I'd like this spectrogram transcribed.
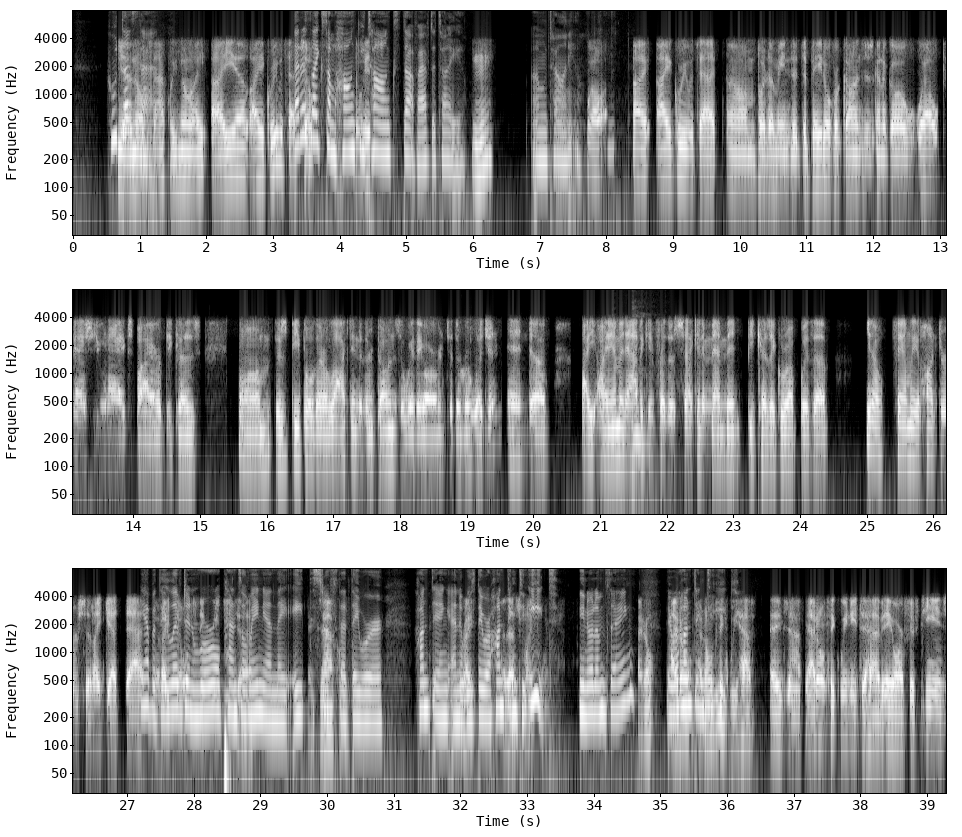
who Yeah, does no, that? exactly. No, I I uh, I agree with that. That is So- like some honky tonk stuff. I have to tell you. I'm telling you. Well, I I agree with that. Um, but I mean, the debate over guns is going to go well past you and I expire because um, there's people that are locked into their guns the way they are into their religion, and uh, I I am an advocate for the Second Amendment because I grew up with a you know family of hunters, and I get that. yeah, but, they I lived in rural need to have- Pennsylvania and they ate the stuff that they were hunting, and it was they were hunting that's to eat. point. You know what I'm saying? I don't. They were I don't. hunting I don't to think eat. we have exactly. I don't think we need to have AR-15s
